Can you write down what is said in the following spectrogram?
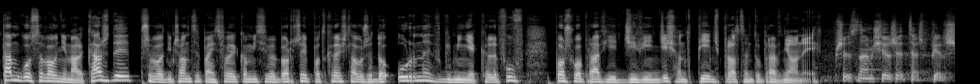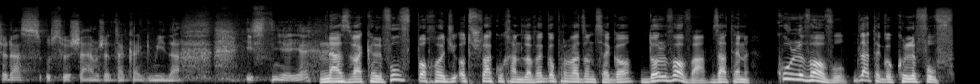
Tam głosował niemal każdy. Przewodniczący Państwowej Komisji Wyborczej podkreślał, że do urny w gminie Klfów poszło prawie 95% uprawnionych. Przyznam się, że też pierwszy raz usłyszałem, że taka gmina istnieje. Nazwa Klfów pochodzi od szlaku handlowego prowadzącego do Lwowa. Zatem ku Lwowu, dlatego Klfów.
